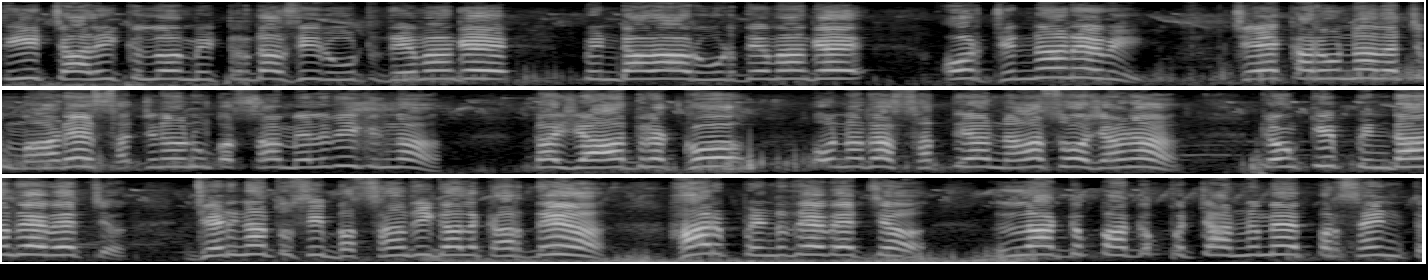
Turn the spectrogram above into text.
30 40 ਕਿਲੋਮੀਟਰ ਦਾ ਅਸੀਂ ਰੂਟ ਦੇਵਾਂਗੇ, ਪਿੰਡਾਂ ਦਾ ਰੂਟ ਦੇਵਾਂਗੇ, ਔਰ ਜਿਨ੍ਹਾਂ ਨੇ ਵੀ ਜੇਕਰ ਉਹਨਾਂ ਵਿੱਚ ਮਾੜੇ ਸੱਜਣਾ ਨੂੰ ਬੱਸਾਂ ਮਿਲ ਵੀ ਗਈਆਂ, ਤਾਂ ਯਾਦ ਰੱਖੋ ਉਹਨਾਂ ਦਾ ਸਤਿਆਨਾਸ਼ ਹੋ ਜਾਣਾ। ਕਿਉਂਕਿ ਪਿੰਡਾਂ ਦੇ ਵਿੱਚ ਜਿਹੜੀਆਂ ਤੁਸੀਂ ਬੱਸਾਂ ਦੀ ਗੱਲ ਕਰਦੇ ਆ, ਹਰ ਪਿੰਡ ਦੇ ਵਿੱਚ ਲਗਭਗ 95%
